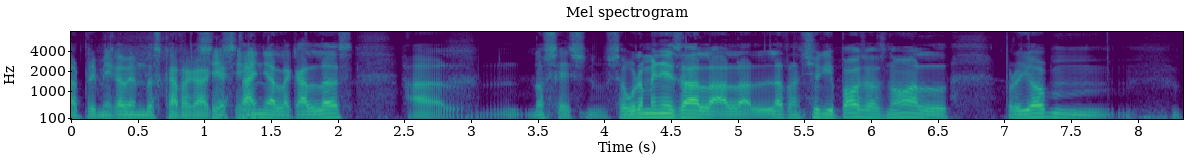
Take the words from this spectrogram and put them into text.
el primer que vam descarregar Sí, aquest sí. any, el de Caldes, el, no sé, segurament és l'atenció que hi poses, no? El, però jo mm,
